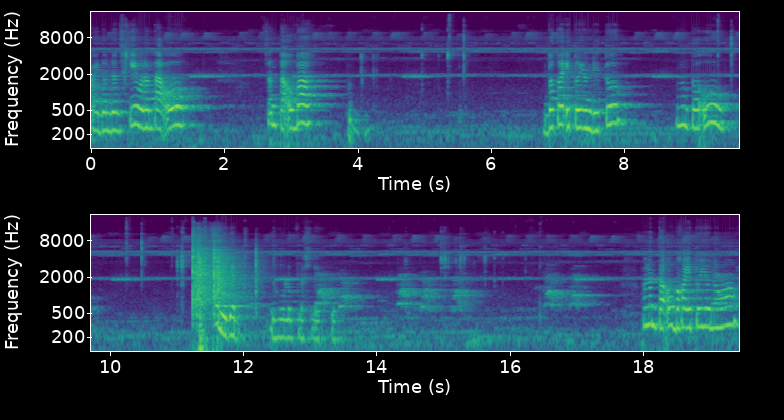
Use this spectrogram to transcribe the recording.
Idol Donsky, walang tao. Saan tao ba? Baka ito yung dito. Anong tao? Oh my God. Nahulog flashlight ko. Walang tao. Baka ito yun, oh.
